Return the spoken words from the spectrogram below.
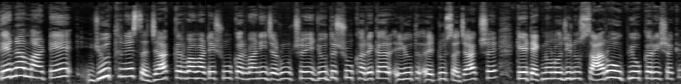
તેના માટે યુથને સજાગ કરવા માટે શું કરવાની જરૂર છે? યુથ શું ખરેખર યુથ એટલું સજાગ છે કે ટેકનોલોજીનો સારો ઉપયોગ કરી શકે?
